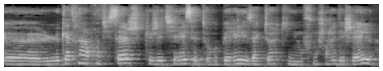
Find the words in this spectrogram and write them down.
Le quatrième apprentissage que j'ai tiré, c'est de repérer les acteurs qui nous font changer d'échelle.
